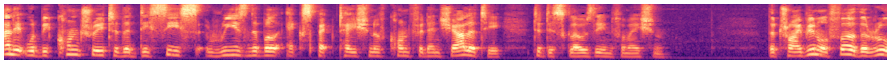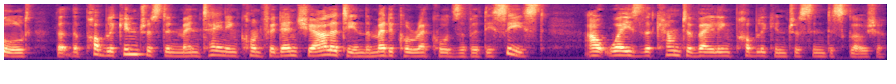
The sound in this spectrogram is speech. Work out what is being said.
and it would be contrary to the deceased's reasonable expectation of confidentiality to disclose the information. The tribunal further ruled that the public interest in maintaining confidentiality in the medical records of a deceased outweighs the countervailing public interest in disclosure.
